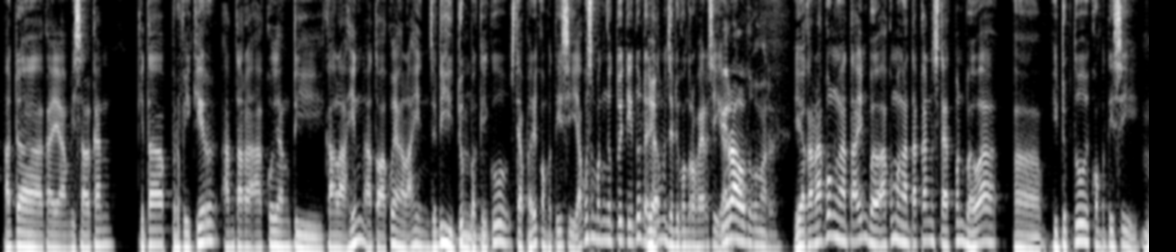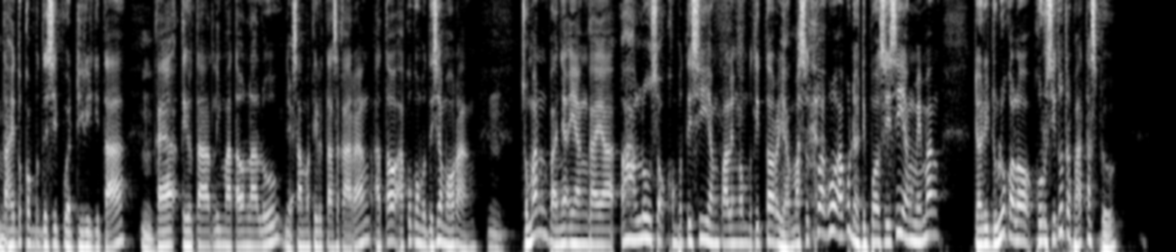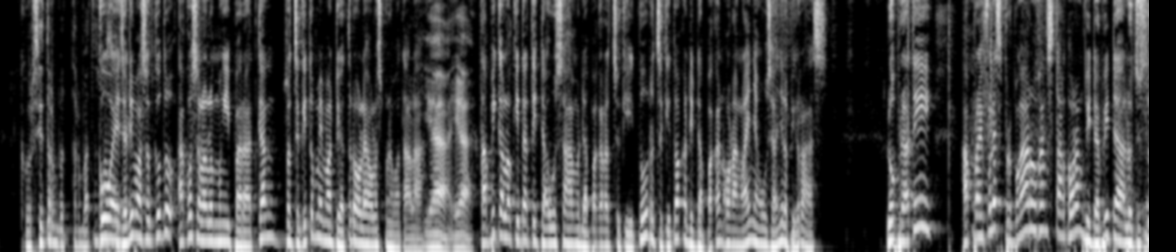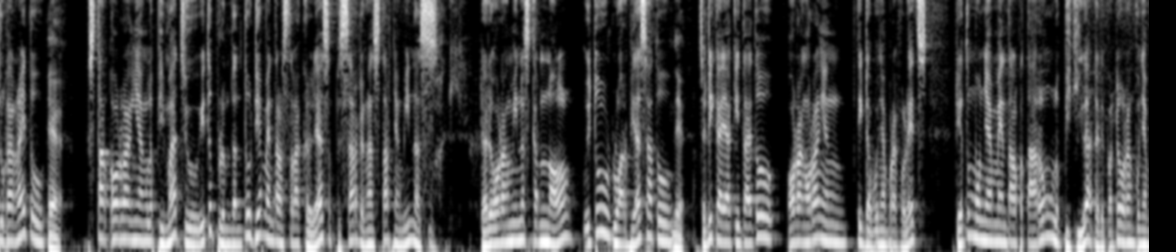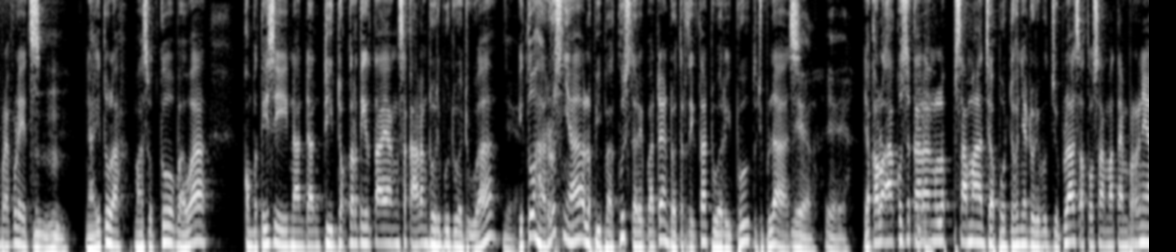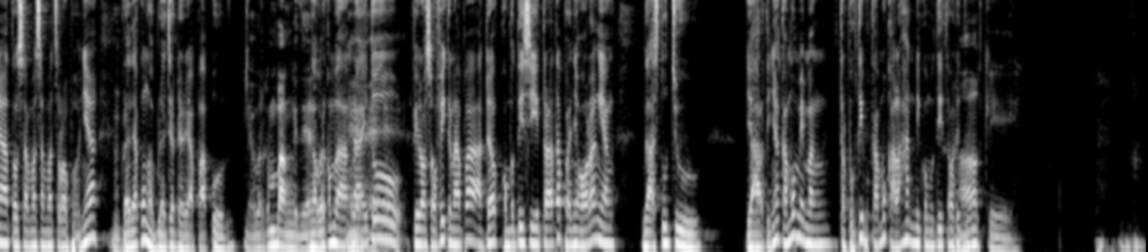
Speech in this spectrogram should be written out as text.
ada kayak misalkan kita berpikir antara aku yang dikalahin atau aku yang ngalahin. Jadi hidup bagiku setiap hari kompetisi. Aku sempat nge-tweet itu dan Iya. itu menjadi kontroversi kan. Viral tuh kemarin. Ya karena aku ngatain bahwa aku mengatakan statement bahwa eh, hidup tuh kompetisi. Entah itu kompetisi buat diri kita, kayak Tirta lima tahun lalu sama Tirta sekarang, atau aku kompetisi sama orang. Cuman banyak yang kayak ah lu sok kompetisi yang paling kompetitor ya. Maksudku aku aku udah di posisi yang memang dari dulu kalau kursi itu terbatas bro. Kursi terb- terbatas. Kue jadi maksudku tuh aku selalu mengibaratkan rezeki itu memang diatur oleh Allah Subhanahu Wa Taala. Ya, ya. Tapi kalau kita tidak usaha mendapatkan rezeki itu, rezeki itu akan didapatkan orang lain yang usahanya lebih keras. Loh berarti ah, privilege berpengaruh kan start orang beda-beda. Loh justru karena itu. Ya. Start orang yang lebih maju itu belum tentu dia mental struggle ya sebesar dengan start yang minus. Dari orang minus ke nol itu luar biasa tuh. Iya. Jadi kayak kita itu orang-orang yang tidak punya privilege, dia tuh punya mental petarung lebih gila daripada orang punya privilege. Nah itulah maksudku bahwa kompetisi. Nah dan di Dokter Tirta yang sekarang 2022 Iya. itu harusnya lebih bagus daripada yang Dokter Tirta 2017. Iya, iya, iya. Ya kalau aku sekarang lep sama aja bodohnya 2017 atau sama tempernya atau sama-sama cerobohnya, berarti aku nggak belajar dari apa pun, Nggak berkembang gitu ya. nggak berkembang. Iya, nah itu filosofi kenapa ada kompetisi. Ternyata banyak orang yang nggak setuju. Ya artinya kamu memang terbukti kamu kalahan di kompetitor itu. Oke.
